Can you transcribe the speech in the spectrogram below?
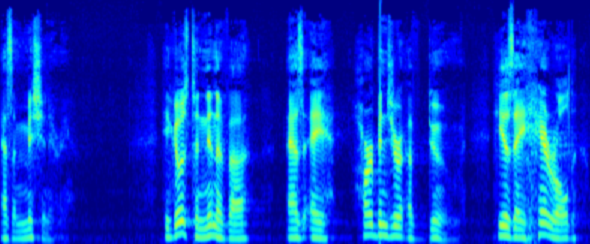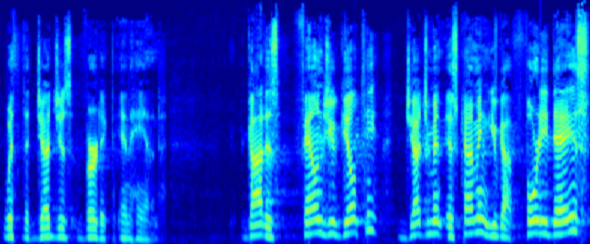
as a missionary. He goes to Nineveh as a harbinger of doom. He is a herald with the judge's verdict in hand. God has found you guilty, judgment is coming, you've got 40 days,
